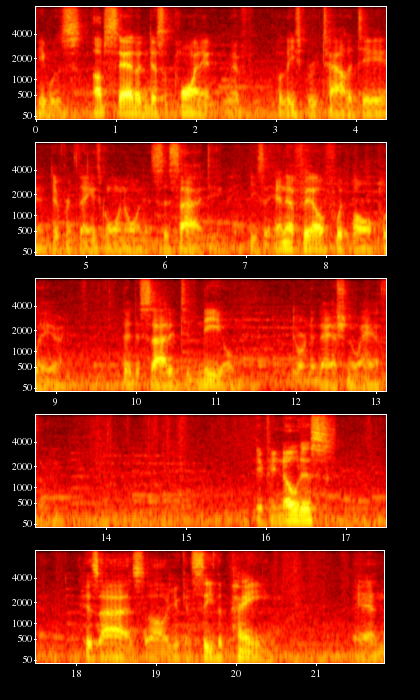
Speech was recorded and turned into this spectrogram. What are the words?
He was upset and disappointed with police brutality and different things going on in society. He's an NFL football player that decided to kneel during the national anthem. If you notice his eyes, uh, you can see the pain and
